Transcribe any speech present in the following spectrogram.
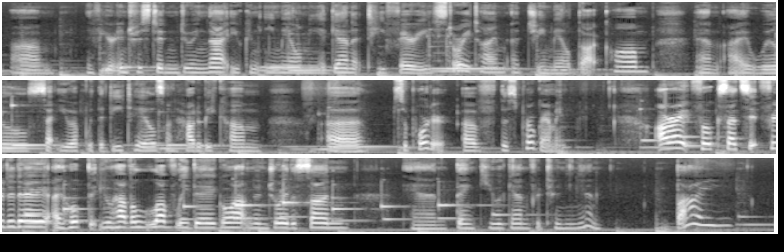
Um, if you're interested in doing that, you can email me again at teafairystorytime at gmail.com and I will set you up with the details on how to become a supporter of this programming. All right, folks, that's it for today. I hope that you have a lovely day. Go out and enjoy the sun. And thank you again for tuning in. Bye.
